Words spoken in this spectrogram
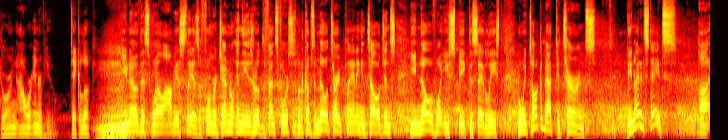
during our interview. Take a look. You know this well, obviously, as a former general in the Israel Defense Forces. When it comes to military planning, intelligence, you know of what you speak, to say the least. When we talk about deterrence, the United States uh,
